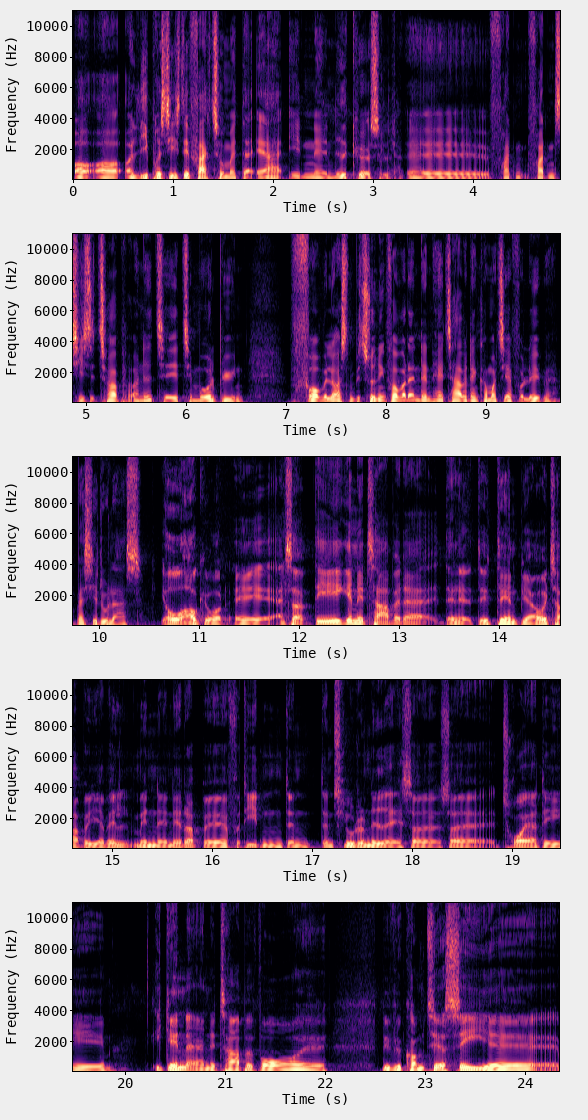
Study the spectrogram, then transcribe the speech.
Og, og, og lige præcis det faktum, at der er en øh, nedkørsel øh, fra, den, fra den sidste top og ned til, til målbyen, får vel også en betydning for, hvordan den her etape den kommer til at forløbe. Hvad siger du, Lars? Jo, afgjort. Øh, altså, det er ikke en etape, der... Den, det, det er en bjergetappe, ja vel, men øh, netop øh, fordi den, den, den slutter nedad, så, så tror jeg, det igen er en etape, hvor... Øh, vi vil komme til at se øh,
